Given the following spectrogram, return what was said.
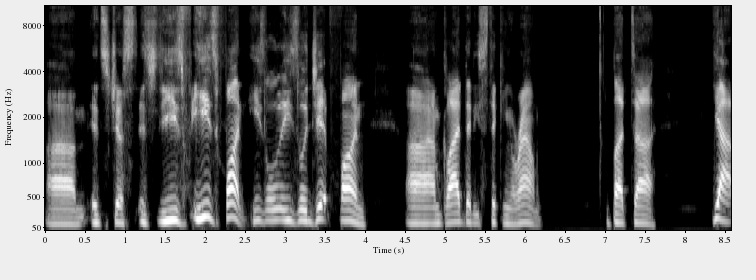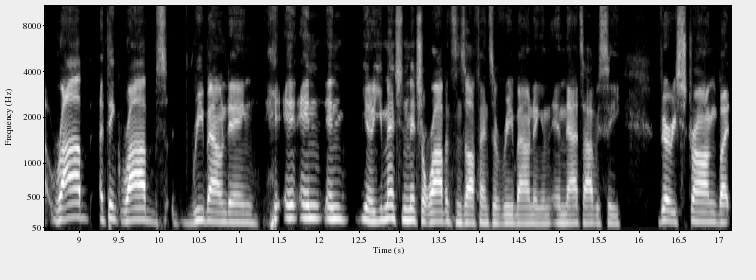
Um it's just it's he's he's fun. He's he's legit fun. Uh i'm glad that he's sticking around. But uh yeah, Rob, I think Rob's rebounding and, and, and you know, you mentioned Mitchell Robinson's offensive rebounding, and, and that's obviously very strong. But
